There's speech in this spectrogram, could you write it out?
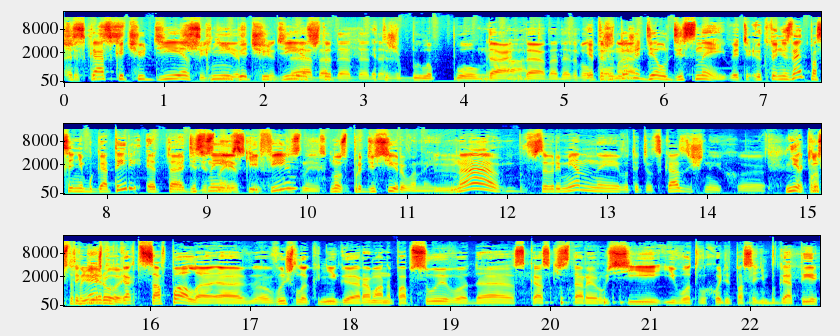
что-то сказка чудес, чудес, книга чу- чудес? да, что- да, да, да, Это да. же было полный Да, да, да, да, это Это же тоже делал Дисней. Ведь кто не знает, «Последний богатырь» — это диснеевский диснеевский, фильм, диснеевский. ну, спродюсированный на современные вот эти вот сказочных Нет, просто героев. как-то совпало. Вышла книга Романа Попсуева, да, «Сказки Старой Руси», и вот выходит «Последний богатырь».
